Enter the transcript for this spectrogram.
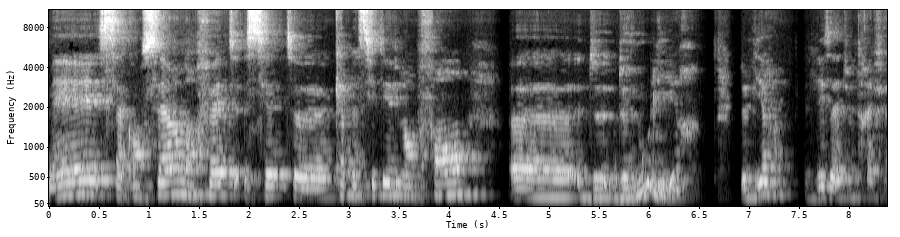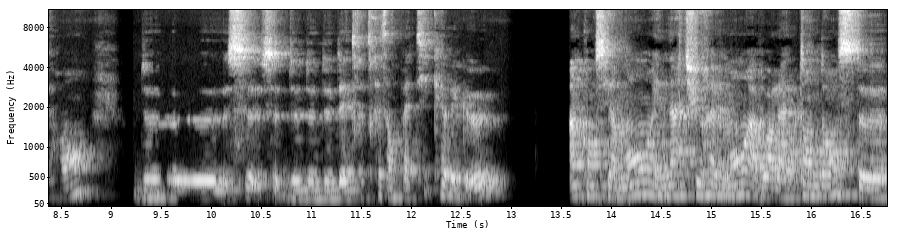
mais ça concerne en fait cette euh, capacité de l'enfant de, de nous lire de lire les adultes référents, de d'être très empathique avec eux, inconsciemment et naturellement avoir la tendance de,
